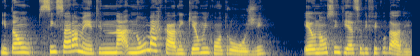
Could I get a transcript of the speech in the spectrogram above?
Então, sinceramente, na, no mercado em que eu me encontro hoje, eu não senti essa dificuldade.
